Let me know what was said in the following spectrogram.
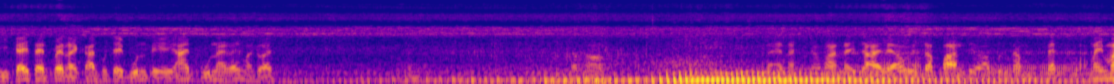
ดีใจแทนเป็นการผู้ใจบุญเตะให้ปูนอะไรมาด้วยนาะได้นะชาวบ้านได้ใจแล้วเป็นสะพานเดี๋ยวเพิ่งทำเซ็ตไม่ไหม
